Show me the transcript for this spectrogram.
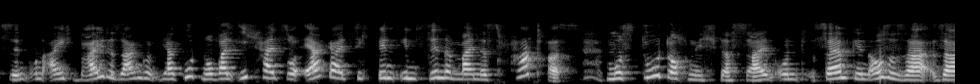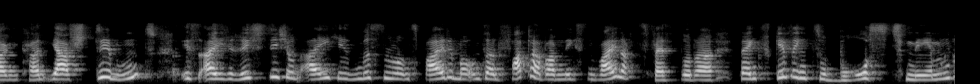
sind und eigentlich beide sagen können, ja gut, nur weil ich halt so ehrgeizig bin im Sinne meines Vaters, musst du doch nicht das sein. Und Sam genauso sa sagen kann, ja stimmt, ist eigentlich richtig und eigentlich müssen wir uns beide mal unseren Vater beim nächsten Weihnachtsfest oder Thanksgiving zur Brust nehmen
